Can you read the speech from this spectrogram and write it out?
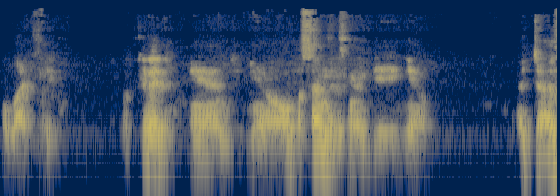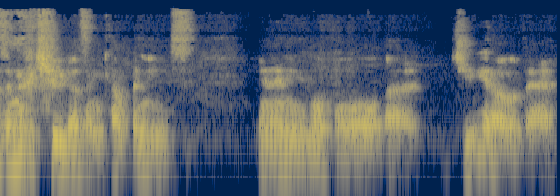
will likely look good. And, you know, all of a sudden there's going to be, you know, a dozen or two dozen companies in any local uh, geo that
